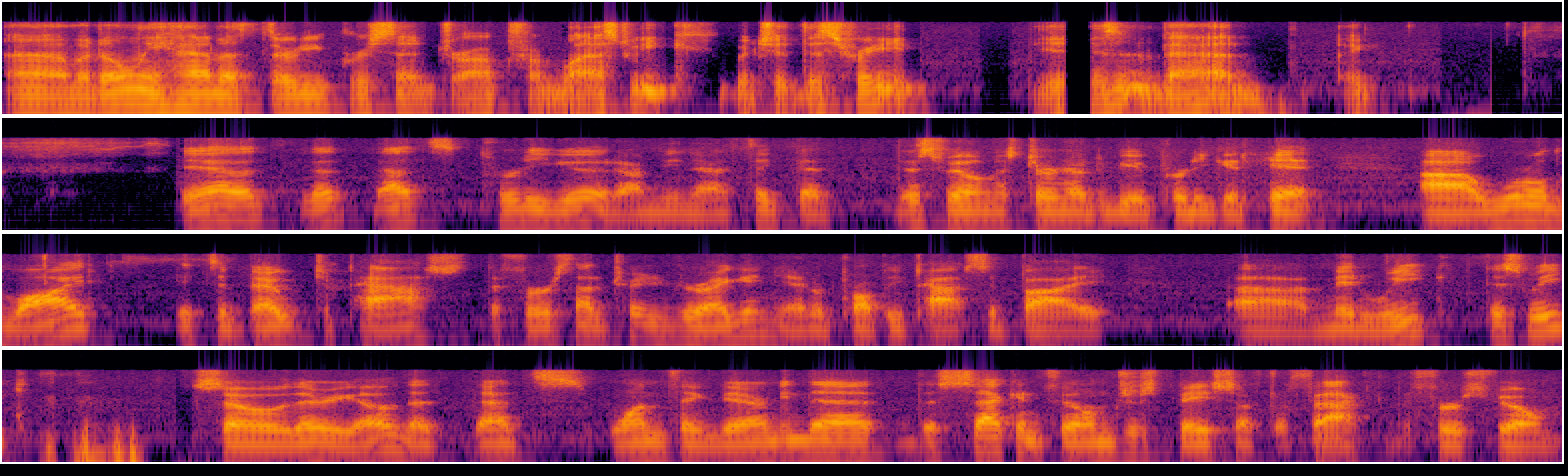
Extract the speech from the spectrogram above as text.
Um, it only had a 30% drop from last week, which at this rate isn't bad. Like Yeah, that, that that's pretty good. I mean, I think that this film has turned out to be a pretty good hit. Uh, worldwide, it's about to pass the first How to Train Your Dragon. It'll probably pass it by uh, midweek this week. So there you go. That that's one thing there. I mean, the the second film, just based off the fact that the first film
